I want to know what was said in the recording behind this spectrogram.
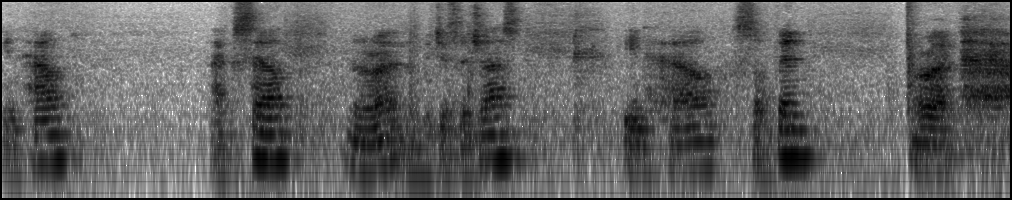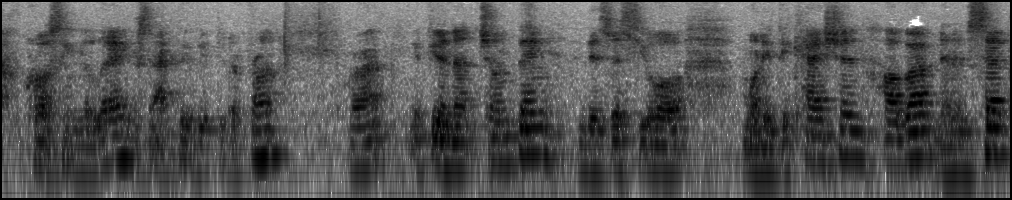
Inhale, exhale. Alright, let me just adjust. Inhale, soften. Alright, crossing the legs actively to the front. Alright, if you're not jumping, this is your modification, hover and then set,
